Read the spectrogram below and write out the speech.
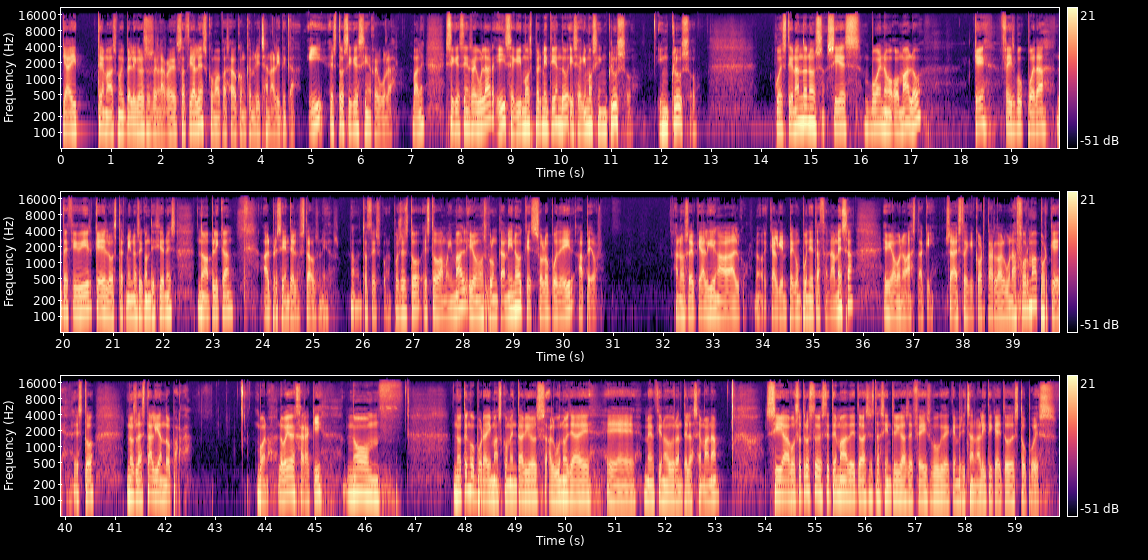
que hay temas muy peligrosos en las redes sociales, como ha pasado con Cambridge Analytica. Y esto sigue sin regular, ¿vale? Sigue sin regular y seguimos permitiendo y seguimos incluso, incluso cuestionándonos si es bueno o malo que Facebook pueda decidir que los términos y condiciones no aplican al presidente de los Estados Unidos. Entonces, bueno, pues esto, esto va muy mal y vamos por un camino que solo puede ir a peor. A no ser que alguien haga algo, ¿no? que alguien pegue un puñetazo en la mesa y diga, bueno, hasta aquí. O sea, esto hay que cortarlo de alguna forma porque esto nos la está liando parda. Bueno, lo voy a dejar aquí. No, no tengo por ahí más comentarios. Algunos ya he mencionado durante la semana. Si a vosotros todo este tema de todas estas intrigas de Facebook, de Cambridge Analytica y todo esto, pues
